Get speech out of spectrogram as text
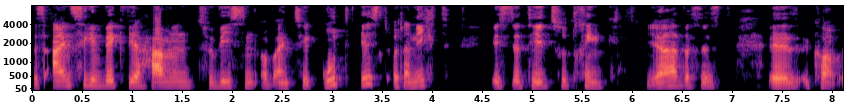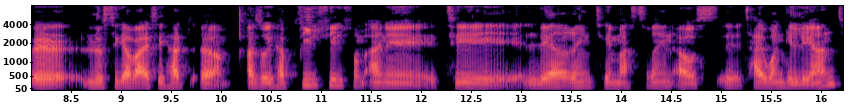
Das einzige Weg, wir haben zu wissen, ob ein Tee gut ist oder nicht, ist der Tee zu trinken. Ja, das ist äh, äh, lustigerweise, ich hat, äh, also ich habe viel, viel von einer Tee-Lehrerin, Tee-Masterin aus äh, Taiwan gelernt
